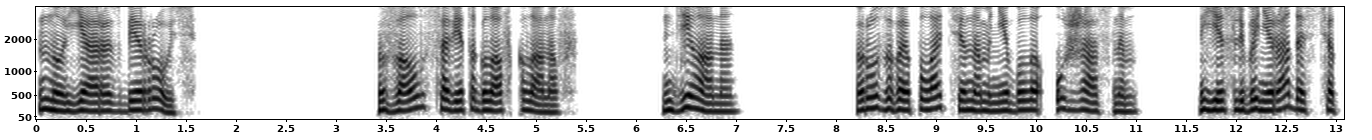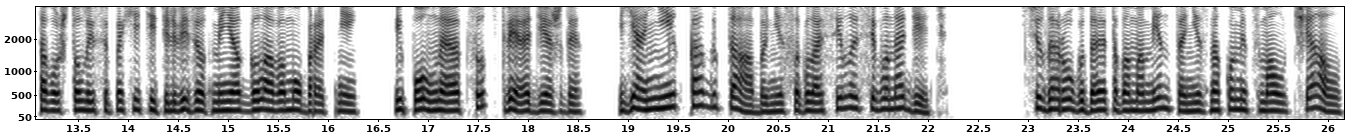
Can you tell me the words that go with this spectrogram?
Но я разберусь. Зал Совета глав кланов. Диана. Розовое платье на мне было ужасным. Если бы не радость от того, что лысый похититель везет меня к главам оборотней и полное отсутствие одежды, я никогда бы не согласилась его надеть. Всю дорогу до этого момента незнакомец молчал,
